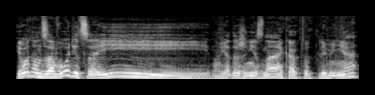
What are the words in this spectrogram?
И вот он заводится, и ну, я даже не знаю, как тут для меня.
